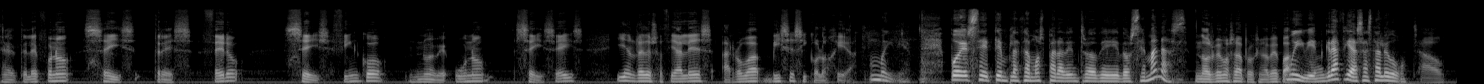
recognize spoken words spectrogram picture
en el teléfono 630 6591 66 y en redes sociales arroba visepsicología. Muy bien. Pues eh, te emplazamos para dentro de dos semanas. Nos vemos a la próxima, Pepa. Muy bien, gracias. Hasta luego. Chao.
